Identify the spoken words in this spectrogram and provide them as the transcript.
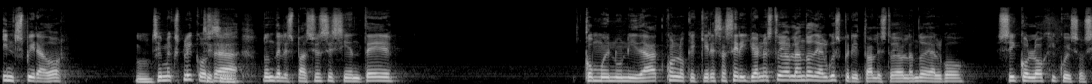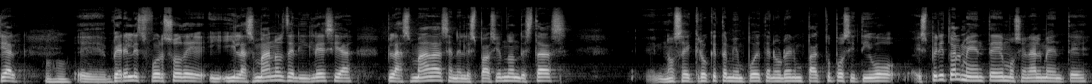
inspirador. Mm. ¿Sí me explico? o sea, donde el espacio se siente como en unidad con lo que quieres hacer. Y yo no estoy hablando de algo espiritual, estoy hablando de algo psicológico y social. Eh, ver el esfuerzo de, y, las manos de la iglesia plasmadas en el espacio en donde estás, eh, no sé, creo que también puede tener un impacto positivo espiritualmente, emocionalmente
